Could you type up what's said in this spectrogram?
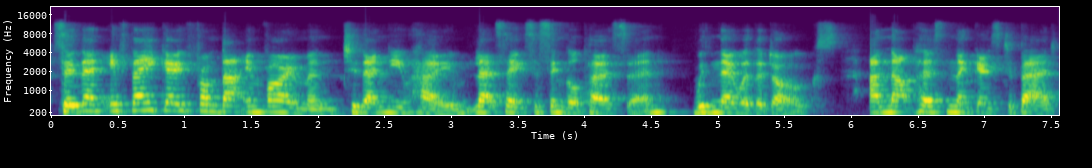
So then, if they go from that environment to their new home, let's say it's a single person with no other dogs, and that person then goes to bed,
